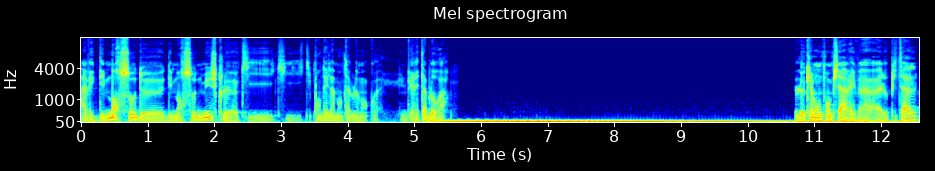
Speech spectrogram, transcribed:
avec des morceaux de, des morceaux de muscles qui, qui, pendaient lamentablement, quoi. une véritable horreur. Le camion de pompiers arrive à, l'hôpital.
